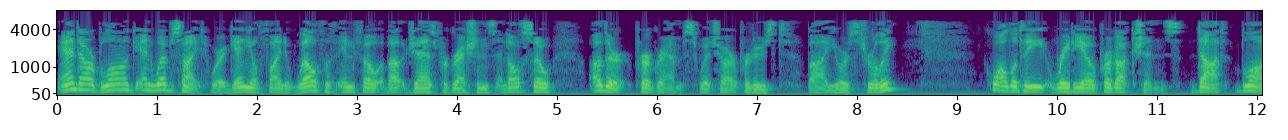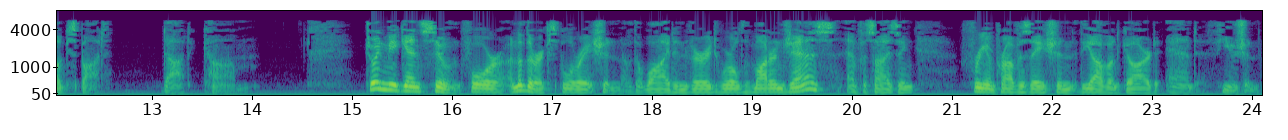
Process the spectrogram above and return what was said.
And our blog and website, where again you'll find a wealth of info about jazz progressions and also other programs which are produced by yours truly. QualityRadioProductions.blogspot.com. Join me again soon for another exploration of the wide and varied world of modern jazz, emphasizing free improvisation, the avant-garde, and fusion.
